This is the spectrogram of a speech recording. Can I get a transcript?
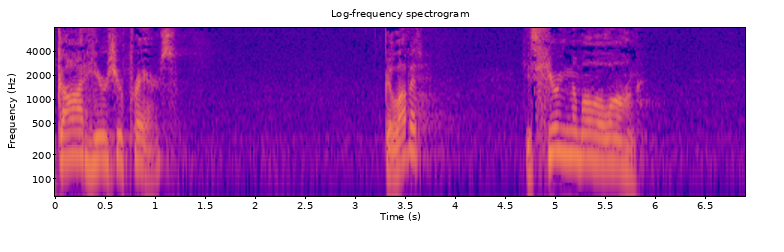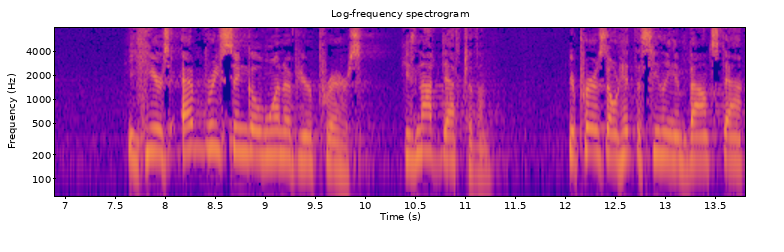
God hears your prayers. Beloved, He's hearing them all along. He hears every single one of your prayers. He's not deaf to them. Your prayers don't hit the ceiling and bounce down,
